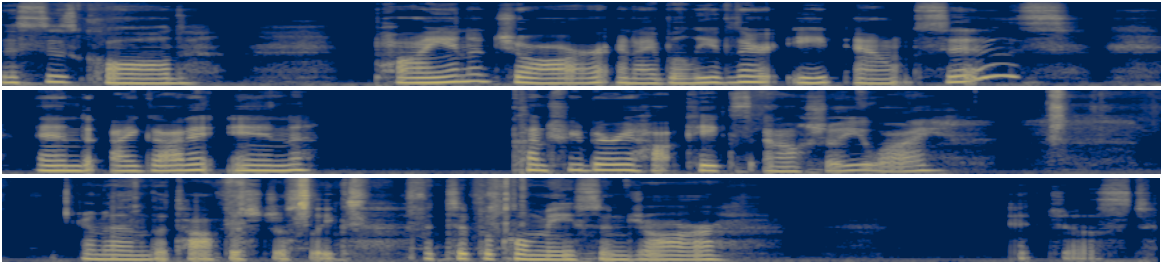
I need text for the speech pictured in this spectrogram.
This is called Pie in a Jar, and I believe they're 8 ounces. And I got it in Country Berry Hotcakes, and I'll show you why. And then the top is just like a typical mason jar. It just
